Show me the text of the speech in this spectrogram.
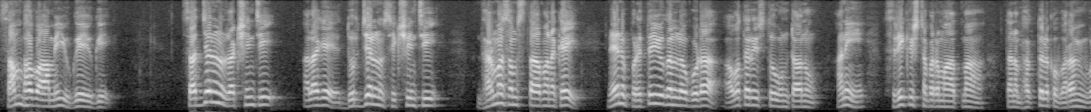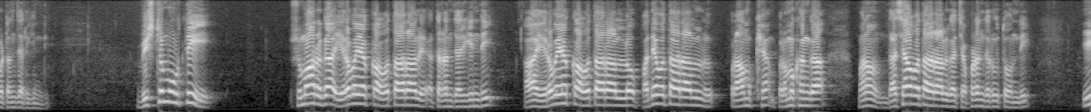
సంభవామి యుగే యుగే. సజ్జలను రక్షించి అలాగే దుర్జలను శిక్షించి ధర్మ సంస్థాపనకై నేను ప్రతి యుగంలో కూడా అవతరిస్తూ ఉంటాను అని శ్రీకృష్ణ పరమాత్మ తన భక్తులకు వరం ఇవ్వటం జరిగింది. విష్ణుమూర్తి సుమారుగా ఇరవై ఒక్క అవతారాలు ఎత్తడం జరిగింది. ఆ ఇరవై ఒక్క అవతారాల్లో పది అవతారాలు ప్రాముఖ్య ప్రముఖంగా మనం దశావతారాలుగా చెప్పడం జరుగుతోంది. ఈ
